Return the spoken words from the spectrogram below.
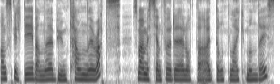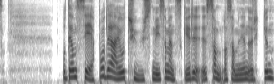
Han spilte i bandet Boomtown Rats, som er mest kjent for låta I Don't Like Mondays. Og det han ser på, det er jo tusenvis av mennesker samla sammen i en ørken,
